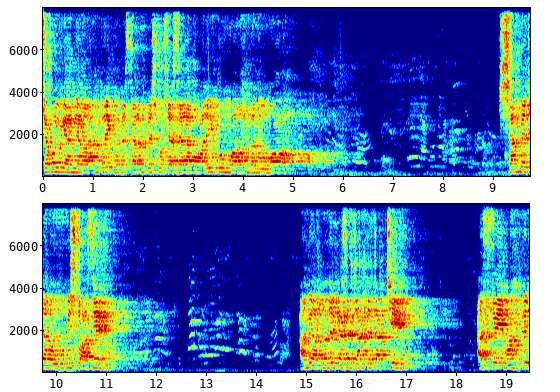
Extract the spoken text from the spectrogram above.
সকলকে আমি আমার আন্তরিকভাবে সালাম পেশ করছি। আসসালামু আলাইকুম ওয়া রাহমাতুল্লাহ। সামনে যারা উপবিষ্ট আছেন আমি আপনাদের কাছে জানতে চাচ্ছি, আজকে এই মাহফিল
